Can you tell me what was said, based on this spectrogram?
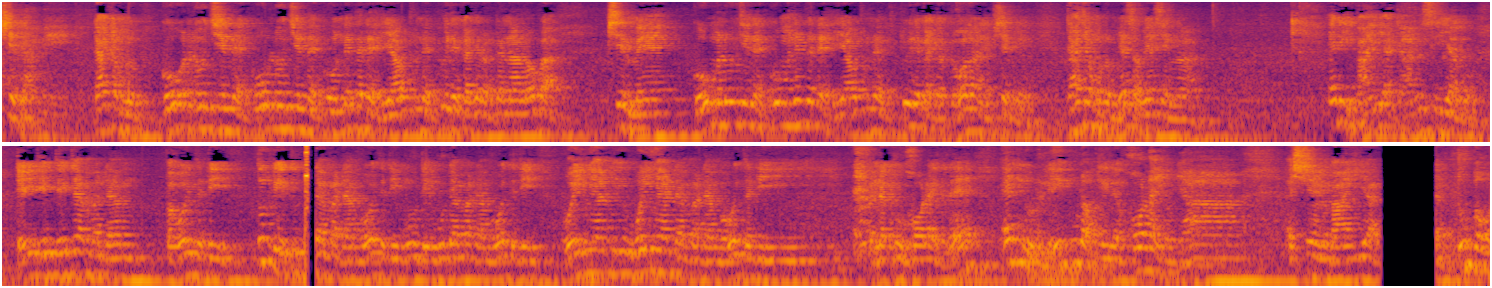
ဖြစ်လာမယ်ဒါကြောင့်မလို့ကိုယ်အလိုချင်းနဲ့ကိုယ်လိုချင်းနဲ့ကိုယ်နှစ်သက်တဲ့အရာထုနဲ့တွေ့တဲ့အခါကျတော့တဏှာလောဘဖြစ်မယ်ကိုယ်မလိုချင်းနဲ့ကိုယ်မနှစ်သက်တဲ့အရာထုနဲ့တွေ့တဲ့အခါကျတော့ဒေါသတွေဖြစ်မယ်ဒါကြောင့်မလို့မြတ်စွာဘုရားရှင်ကအဲ့ဒီဘာကြီးအဓာတုစီယကိုဒိဋ္ဌိဒိဋ္ဌမတံ ဘဝိတတိသူတေသူတမတံဘဝိတတိမုဒေမုဒမတံဘဝိတတိဝိညာတိဝိညာတမတံဘဝိတတိဘယ်နှခုခေါ်လိုက်တယ်အဲ့ဒီလို၄ခုလောက်ကြီးလဲခေါ်လိုက်ရောဗျာအရှင်ဘာကြီးကလူဘဝ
